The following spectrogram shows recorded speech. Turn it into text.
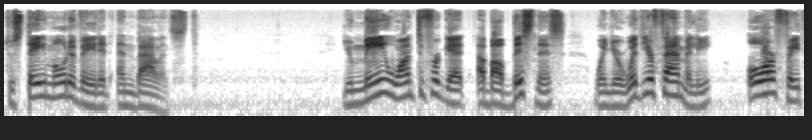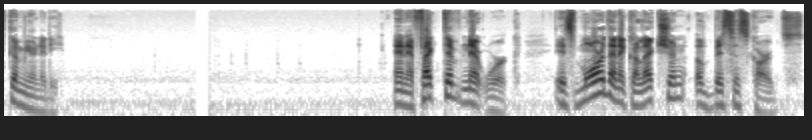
to stay motivated and balanced. You may want to forget about business when you're with your family or faith community. An effective network is more than a collection of business cards.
